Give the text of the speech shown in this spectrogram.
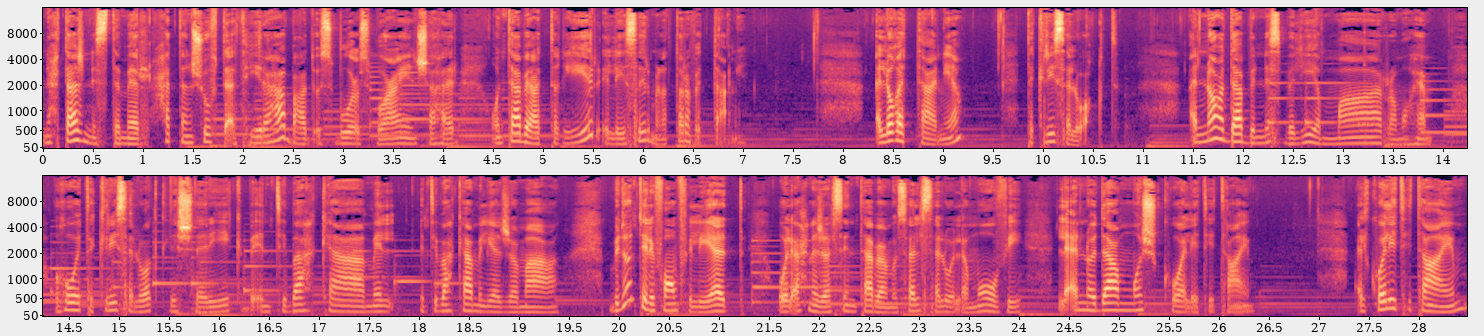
نحتاج نستمر حتى نشوف تأثيرها بعد أسبوع أسبوعين شهر ونتابع التغيير اللي يصير من الطرف الثاني. اللغة الثانية تكريس الوقت. النوع ده بالنسبة لي مرة مهم وهو تكريس الوقت للشريك بانتباه كامل انتباه كامل يا جماعة. بدون تليفون في اليد ولا إحنا جالسين نتابع مسلسل ولا موفي لأنه ده مش quality time ال quality time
